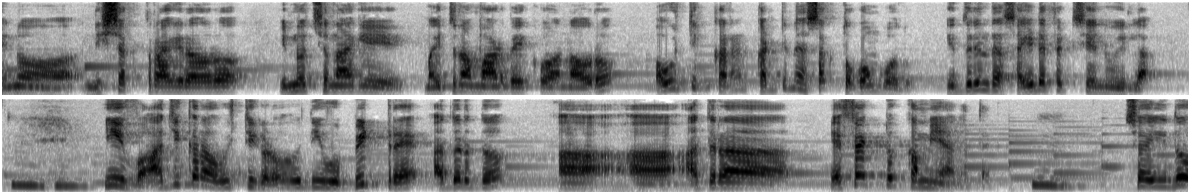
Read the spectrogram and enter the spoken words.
ಇನ್ನು ನಿಶಕ್ತರಾಗಿರೋರು ಇನ್ನೂ ಚೆನ್ನಾಗಿ ಮೈಥುನ ಮಾಡಬೇಕು ಅನ್ನೋರು ಔಷಧಿ ಕರ ಕಂಟಿನ್ಯೂಸ್ ಆಗಿ ತೊಗೊಬೋದು. ಇದರಿಂದ ಸೈಡ್ ಎಫೆಕ್ಟ್ಸ್ ಏನೂ ಇಲ್ಲ. ಈ ವಾಜಿಕರ ಔಷಧಿಗಳು ನೀವು ಬಿಟ್ಟರೆ ಅದರದ್ದು ಅದರ ಎಫೆಕ್ಟ್ ಕಮ್ಮಿ ಆಗುತ್ತೆ. ಸೊ ಇದು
